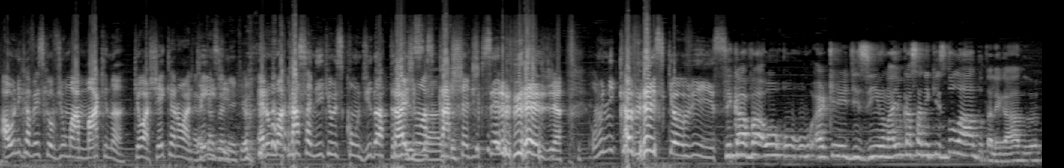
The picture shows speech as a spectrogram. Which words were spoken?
A única vez que eu vi uma máquina que eu achei que era um arcade caça-níquel. era uma caça-níquel escondida atrás de umas Exato. caixas de cerveja. Única vez que eu vi isso. Ficava o, o, o arcadezinho lá e o caça-níqueis do lado, tá ligado?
